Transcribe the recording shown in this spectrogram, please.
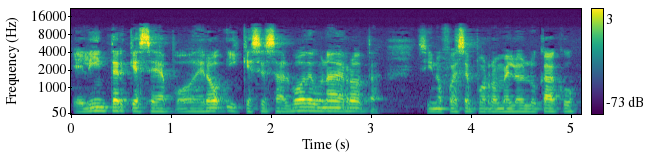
El Inter que se apoderó y que se salvó de una derrota si no fuese por Romelo Lukaku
